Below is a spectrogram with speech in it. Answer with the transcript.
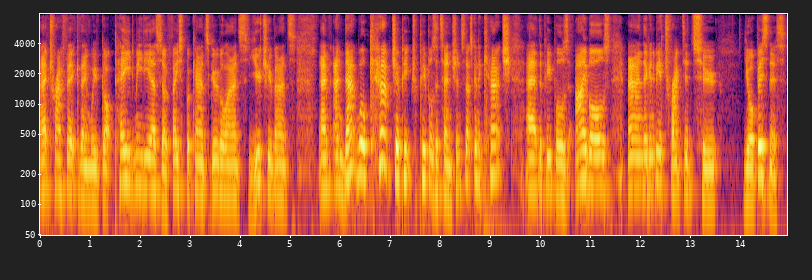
uh, traffic. Then we've got paid media, so Facebook ads, Google ads, YouTube ads. Um, and that will capture pe people's attention. So that's going to catch uh, the people's eyeballs and they're going to be attracted to your business.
